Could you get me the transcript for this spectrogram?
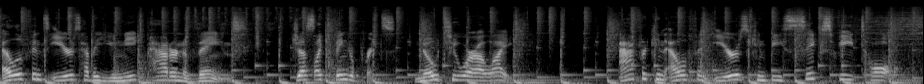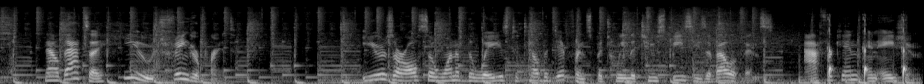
Elephants' ears have a unique pattern of veins. Just like fingerprints, no two are alike. African elephant ears can be six feet tall. Now that's a huge fingerprint. Ears are also one of the ways to tell the difference between the two species of elephants, African and Asian.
